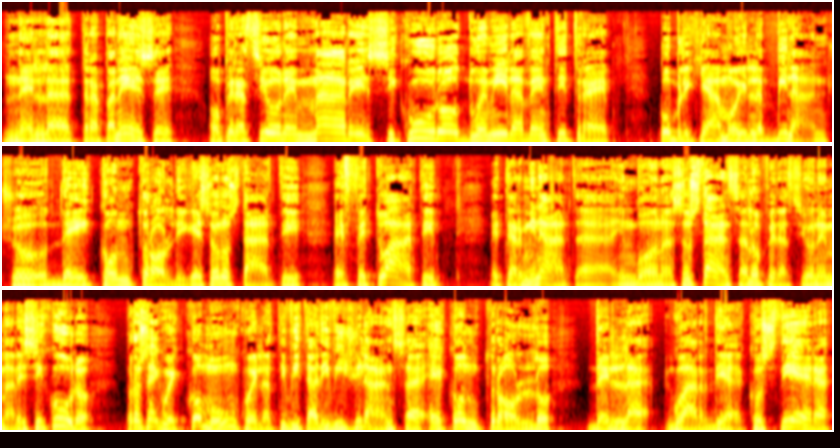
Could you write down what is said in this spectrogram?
nel Trapanese, operazione Mare Sicuro 2023. Pubblichiamo il bilancio dei controlli che sono stati effettuati. È terminata in buona sostanza l'operazione Mare Sicuro, prosegue comunque l'attività di vigilanza e controllo della Guardia Costiera.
